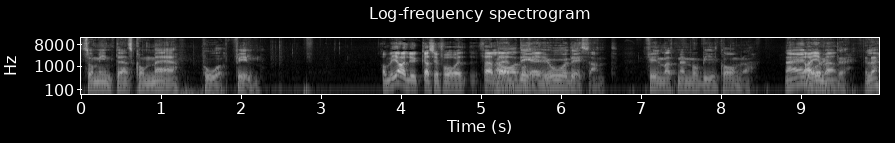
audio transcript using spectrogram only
Som inte ens kom med på film. Ja, men jag lyckas ju få fälla Ja, en på det är, film. jo, det är sant. Filmat med mobilkamera. Nej, det var Jajamän. det inte. Eller?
